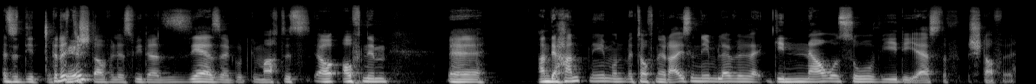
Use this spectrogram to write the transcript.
also die dritte Okay. Staffel ist wieder sehr, sehr gut gemacht. Ist au- auf einem äh, an der Hand nehmen und mit auf eine Reise nehmen Level genauso wie die erste Staffel.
